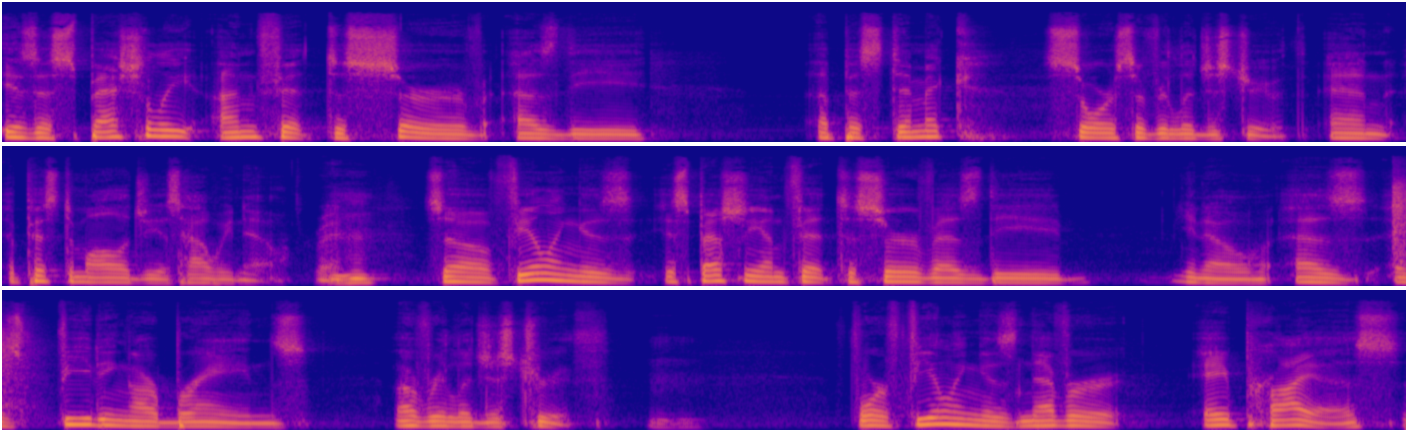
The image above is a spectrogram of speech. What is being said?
is especially unfit to serve as the epistemic source of religious truth, and epistemology is how we know. Right. Mm-hmm. So feeling is especially unfit to serve as the, you know, as as feeding our brains of religious truth. Mm-hmm. For feeling is never a prius,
